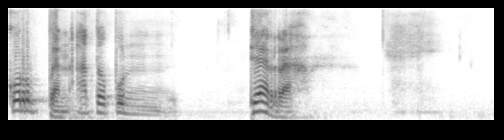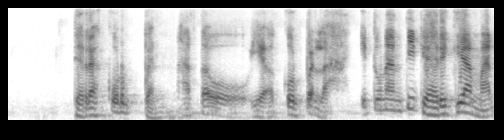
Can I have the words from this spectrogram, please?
korban ataupun darah darah korban atau ya korban lah itu nanti di hari kiamat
